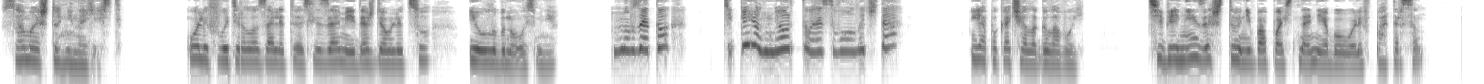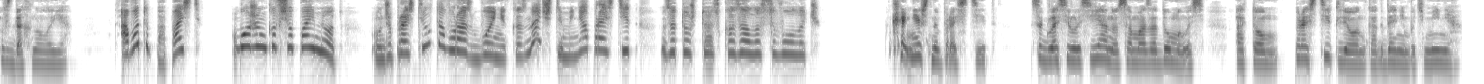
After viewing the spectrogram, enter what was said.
Самое что ни на есть. Олив вытерла залитое слезами и дождем лицо и улыбнулась мне. Ну, зато теперь он мертвая сволочь, да? Я покачала головой. «Тебе ни за что не попасть на небо, Олив Паттерсон», — вздохнула я. «А вот и попасть. Боженька все поймет. Он же простил того разбойника, значит, и меня простит за то, что я сказала сволочь». «Конечно, простит», — согласилась я, но сама задумалась о том, простит ли он когда-нибудь меня.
